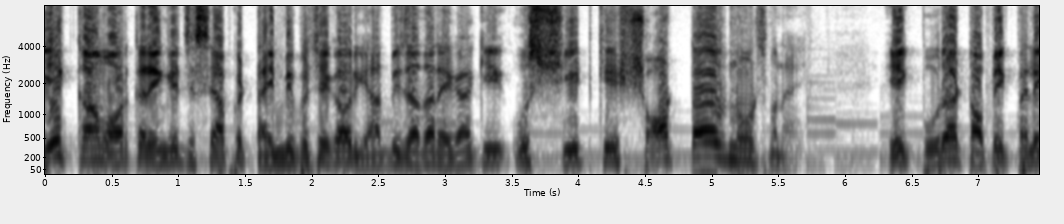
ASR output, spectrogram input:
एक काम और करेंगे जिससे आपका टाइम भी बचेगा और याद भी ज़्यादा रहेगा कि उस शीट के शॉर्टर नोट्स बनाएँ। एक पूरा टॉपिक पहले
